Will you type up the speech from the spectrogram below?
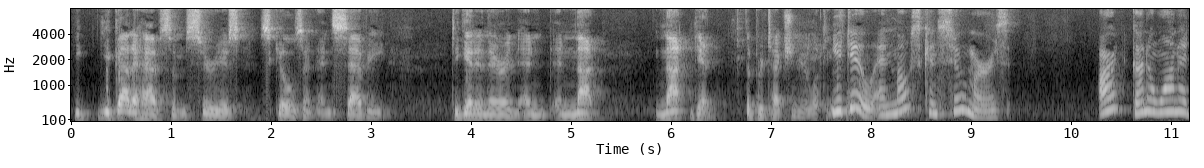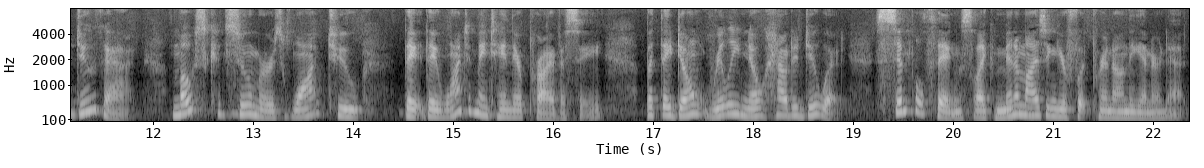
you, you got to have some serious skills and, and savvy to get in there and, and, and not not get the protection you're looking you for. You do, and most consumers aren't going to want to do that. Most consumers want to they, they want to maintain their privacy, but they don't really know how to do it. Simple things like minimizing your footprint on the internet.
